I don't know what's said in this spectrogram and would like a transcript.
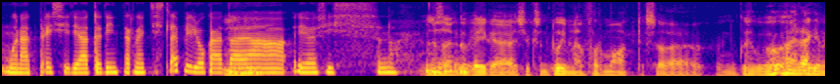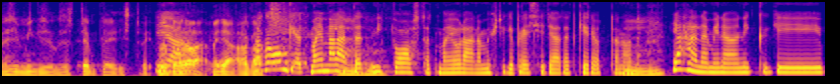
mõned pressiteated internetist läbi lugeda mm -hmm. ja, ja siis noh. no see on ka kõige sihukesem tuimem formaat, eks ole, kui me räägime siin mingisugusest template'ist või võib-olla ei ole, ma ei tea, aga. aga ongi, et ma ei mäleta mm, -hmm. et mhm. mitu aastat ma ei ole enam ühtegi pressiteadet kirjutanud mm. -hmm. lähenemine on ikkagi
